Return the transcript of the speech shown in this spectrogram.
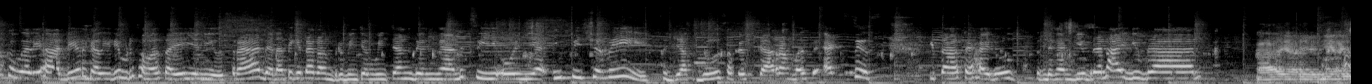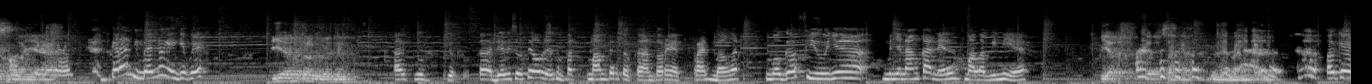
Kembali hadir kali ini bersama saya Yeni Yusra dan nanti kita akan berbincang-bincang dengan CEO-nya e-Fishery sejak dulu sampai sekarang masih eksis. Kita say hi dulu dengan Gibran. Hai Gibran. Hai, hai Yeni, hai semuanya. Okay. Sekarang di Bandung ya Gib ya? Iya betul di Bandung. Aku uh, dari sosial udah sempat mampir ke kantornya, keren banget. Semoga view-nya menyenangkan ya malam ini ya. Yep, sangat menyenangkan. Oke, okay,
